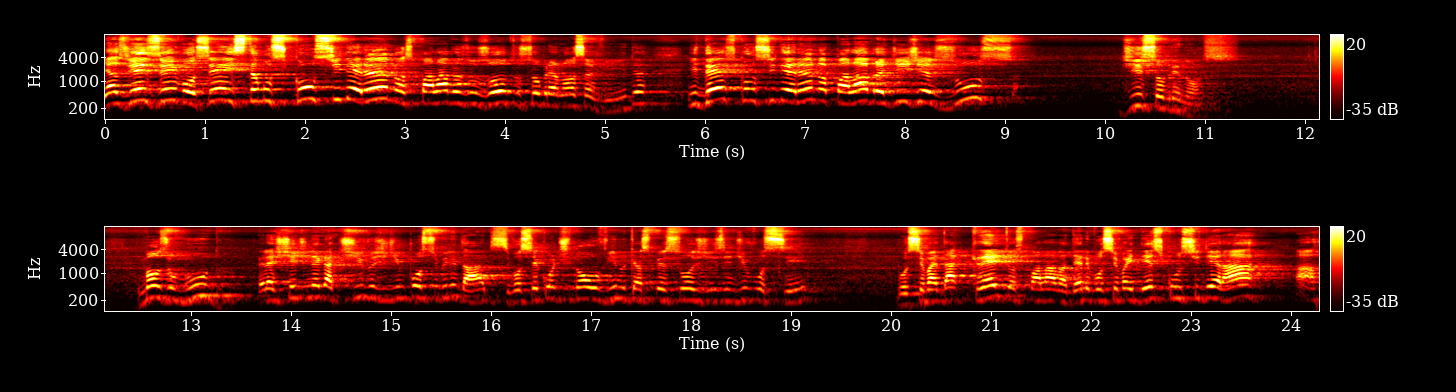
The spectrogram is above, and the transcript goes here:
E às vezes eu e você estamos considerando as palavras dos outros sobre a nossa vida e desconsiderando a palavra de Jesus diz sobre nós. Irmãos, o mundo ele é cheio de negativas e de impossibilidades. Se você continuar ouvindo o que as pessoas dizem de você, você vai dar crédito às palavras dela e você vai desconsiderar a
